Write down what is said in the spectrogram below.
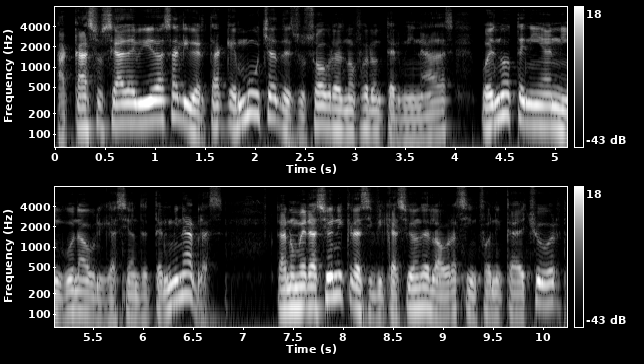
¿Acaso se ha debido a esa libertad que muchas de sus obras no fueron terminadas, pues no tenían ninguna obligación de terminarlas? La numeración y clasificación de la obra sinfónica de Schubert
